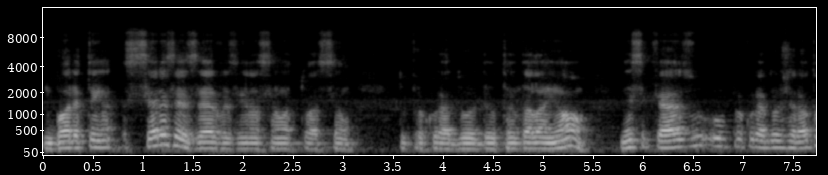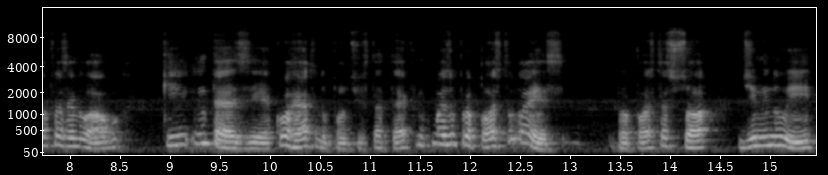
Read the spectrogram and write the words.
Embora tenha sérias reservas em relação à atuação do procurador Deltan Dallagnol, nesse caso, o procurador-geral está fazendo algo que, em tese, é correto do ponto de vista técnico, mas o propósito não é esse. O propósito é só diminuir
